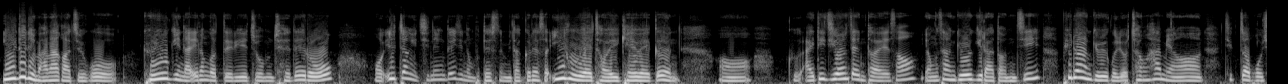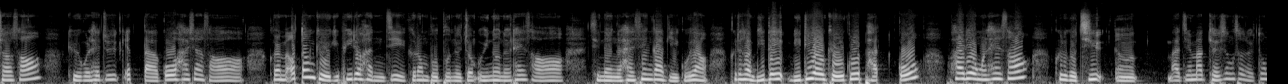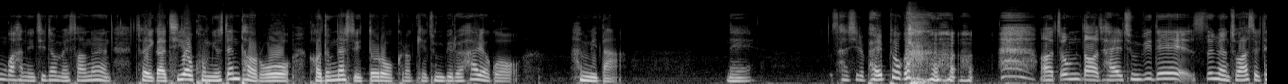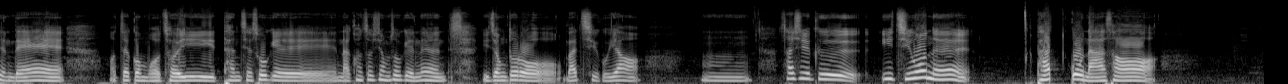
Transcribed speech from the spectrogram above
일들이 많아가지고 교육이나 이런 것들이 좀 제대로 어, 일정이 진행되지는 못했습니다. 그래서 이후에 저희 계획은 어, 그 IT 지원센터에서 영상 교육이라든지 필요한 교육을 요청하면 직접 오셔서 교육을 해주겠다고 하셔서 그러면 어떤 교육이 필요한지 그런 부분을 좀 의논을 해서 진행을 할 생각이고요. 그래서 미디, 미디어 교육을 받고 활용을 해서 그리고 지, 어, 마지막 결승선을 통과하는 지점에서는 저희가 지역 공유 센터로 거듭날 수 있도록 그렇게 준비를 하려고 합니다. 네. 사실 발표가 어, 좀 더 잘 준비됐으면 좋았을 텐데 어쨌건 뭐 저희 단체 소개나 컨소시엄 소개는 이 정도로 마치고요. 음, 사실 그 이 지원을 받고 나서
